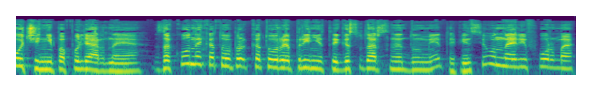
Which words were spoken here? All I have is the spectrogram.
очень непопулярные законы, которые, которые приняты в Государственной Думе. Это пенсионная реформа,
